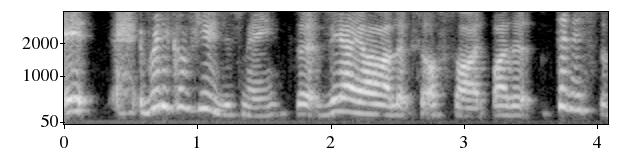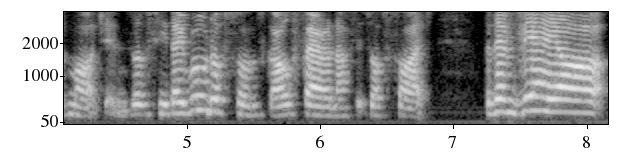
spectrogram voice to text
It, it really confuses me that VAR looks at offside by the thinnest of margins. Obviously, they ruled off Son's goal. Fair enough, it's offside. But then VAR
